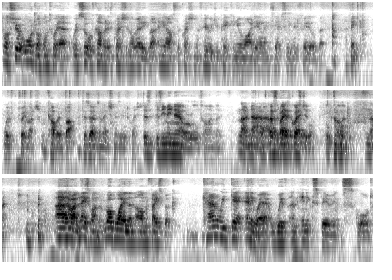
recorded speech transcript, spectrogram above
Well, Stuart Wardrop on Twitter, we've sort of covered his question already, but he asked the question of who would you pick in your ideal NCFC midfield. That I think we've pretty much covered, but deserves a mention as a good question. Does Does he mean now or all time though? No, no, that's, that's a better question. All time. no. uh, all right, next one. Rob Whalen on Facebook. Can we get anywhere with an inexperienced squad?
